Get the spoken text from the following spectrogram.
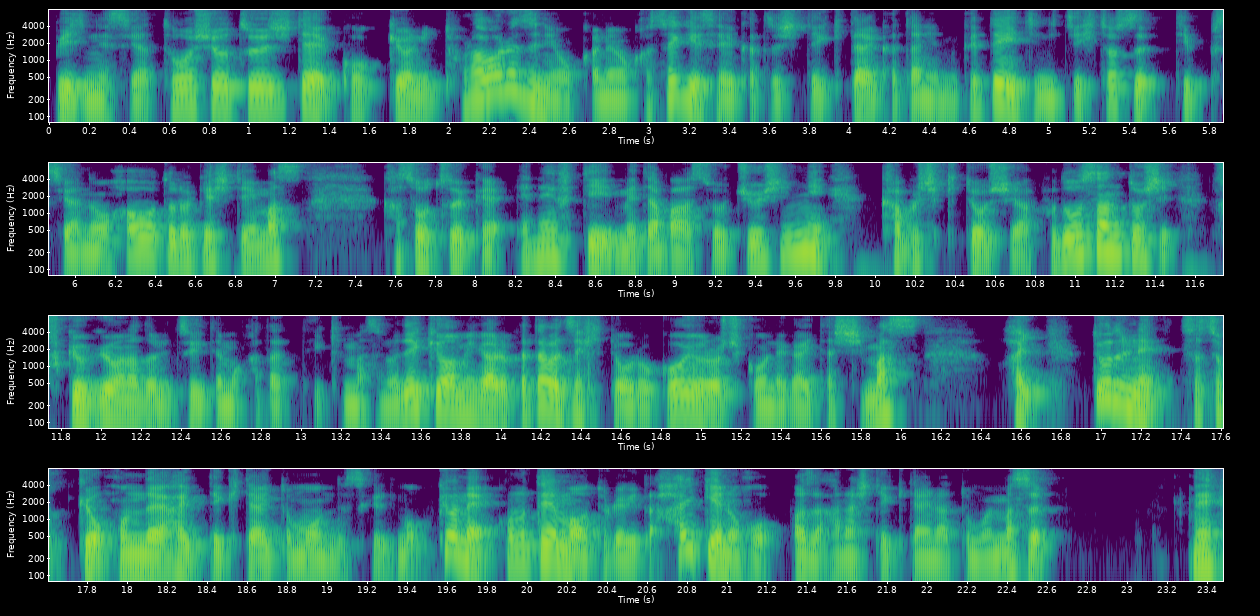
ビジネスや投資を通じて国境にとらわれずにお金を稼ぎ生活していきたい方に向けて、一日一つ Tips やノウハウをお届けしています。仮想通貨 NFT、メタバースを中心に株式投資や不動産投資、副業などについても語っていきますので、興味がある方はぜひ登録をよろしくお願いいたします。はい。ということでね、早速今日本題入っていきたいと思うんですけれども、今日ね、このテーマを取り上げた背景の方、まず話していきたいなと思います。ね、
